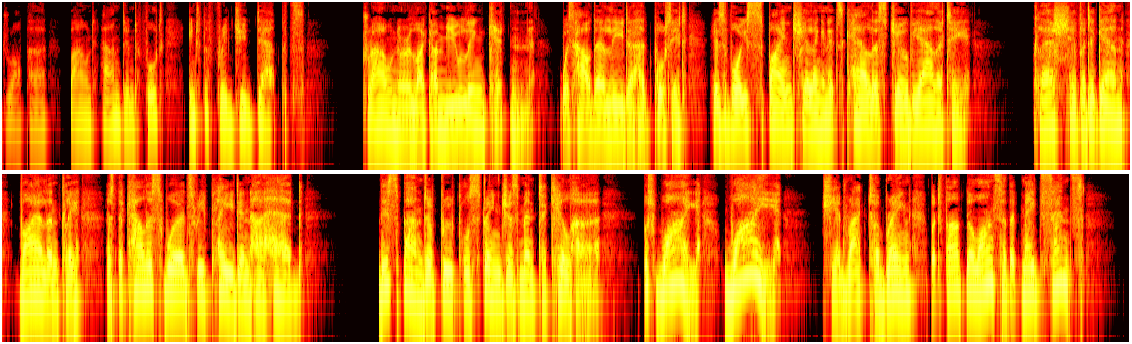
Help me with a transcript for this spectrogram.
drop her, bound hand and foot, into the frigid depths. Drown her like a mewling kitten, was how their leader had put it, his voice spine chilling in its careless joviality. Claire shivered again, violently, as the callous words replayed in her head. This band of brutal strangers meant to kill her. But why? Why? She had racked her brain, but found no answer that made sense.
